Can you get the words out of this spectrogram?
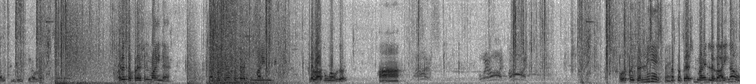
क्या हुआ अरे सप्रेशन माइन है। मैं सोच रहा हूँ सप्रेशन माइन लगा दूँगा उधर। हाँ हाँ। और कोई गन नहीं है इसमें? मैं सप्रेशन माइन लगा ही ना हूँ।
